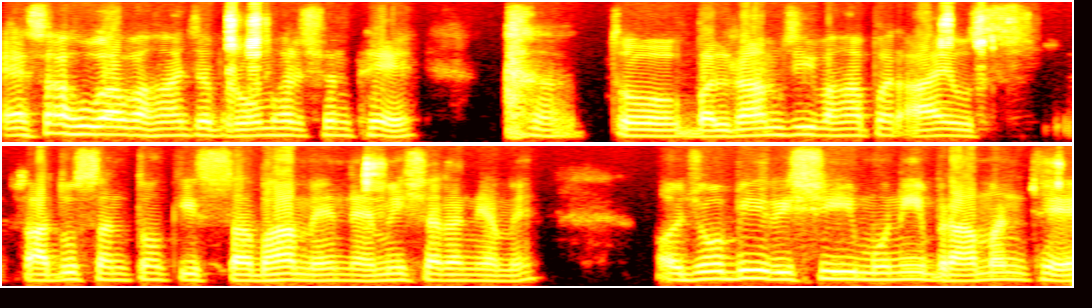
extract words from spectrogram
ऐसा हुआ वहाँ जब रोमहर्षण थे तो बलराम जी वहाँ पर आए उस साधु संतों की सभा में नैमिषारण्य में और जो भी ऋषि मुनि ब्राह्मण थे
